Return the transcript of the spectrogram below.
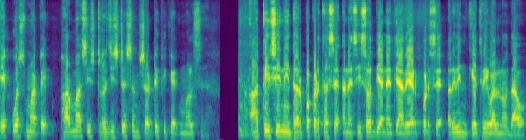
એક વર્ષ માટે ફાર્માસિસ્ટ રજિસ્ટ્રેશન સર્ટિફિકેટ મળશે. આતિશીની ધરપકડ થશે અને સિસોદિયાને ત્યાં રેડ પડશે. અરવિંદ કેજરીવાલનો દાવો.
